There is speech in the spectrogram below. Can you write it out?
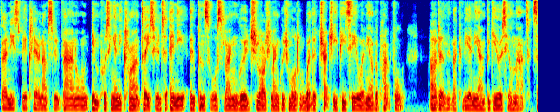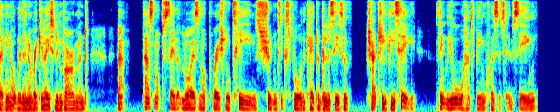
there needs to be a clear and absolute ban on inputting any client data into any open source language, large language model, whether ChatGPT or any other platform. And I don't think there can be any ambiguity on that, certainly not within a regulated environment. Now, that's not to say that lawyers and operational teams shouldn't explore the capabilities of ChatGPT. I think we all have to be inquisitive, seeing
